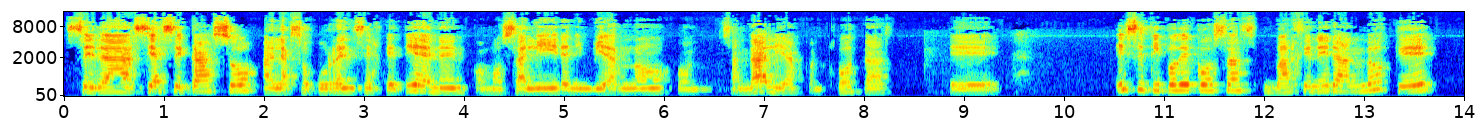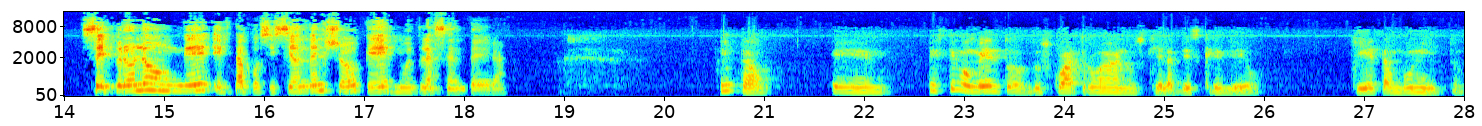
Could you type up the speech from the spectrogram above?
se da, se hace caso a las ocurrencias que tienen, como salir en invierno con sandalias, con jotas, eh, ese tipo de cosas va generando que se prolongue esta posición del yo que es muy placentera. Então, eh, este momento dos quatro anos que ela descreveu, que é tão bonito,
